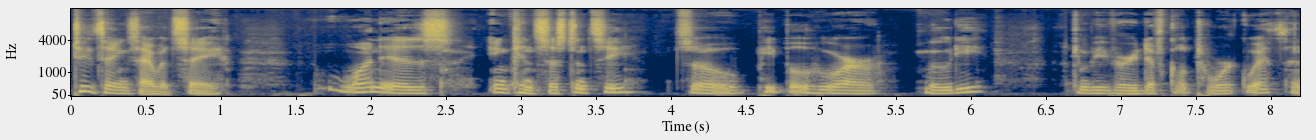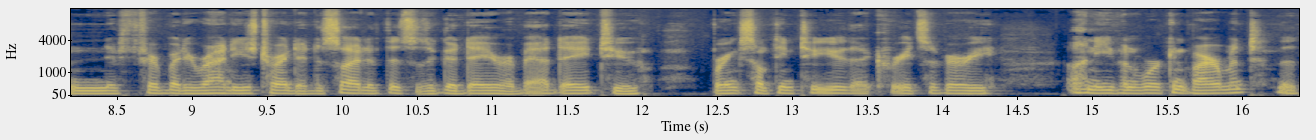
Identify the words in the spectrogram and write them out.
Two things I would say. One is inconsistency. So people who are moody can be very difficult to work with. And if everybody around you is trying to decide if this is a good day or a bad day to bring something to you, that creates a very uneven work environment that,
